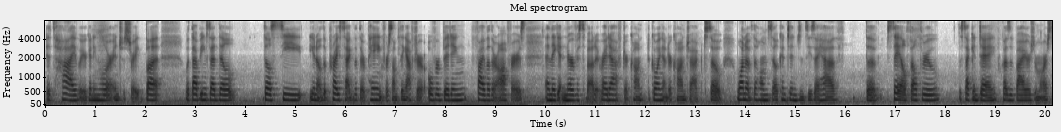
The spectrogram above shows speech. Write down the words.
it's high, but you're getting the lower interest rate. But with that being said, they'll they'll see you know the price tag that they're paying for something after overbidding five other offers and they get nervous about it right after con- going under contract. So one of the home sale contingencies i have the sale fell through the second day because of buyer's remorse.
